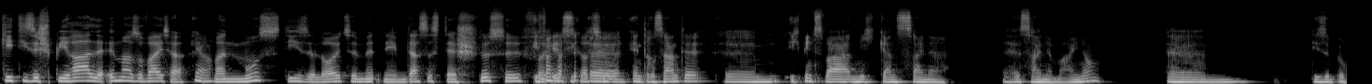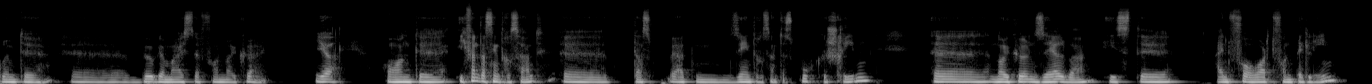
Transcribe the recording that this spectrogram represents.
geht diese Spirale immer so weiter. Ja. Man muss diese Leute mitnehmen. Das ist der Schlüssel ich für das Integration. äh, Interessante, ähm, ich bin zwar nicht ganz seine, äh, seine Meinung, ähm, dieser berühmte äh, Bürgermeister von Neukölln. ja, Und äh, ich fand das interessant. Äh, das, er hat ein sehr interessantes Buch geschrieben. Äh, Neukölln selber ist äh, ein Vorort von Berlin.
